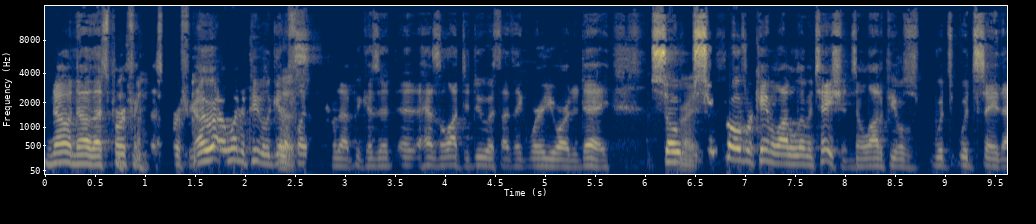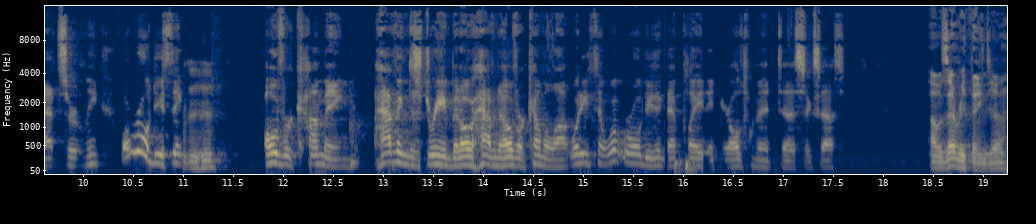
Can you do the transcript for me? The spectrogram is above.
no, no, that's perfect. That's perfect. I, I wanted people to get yes. a flavor for that because it, it, has a lot to do with I think where you are today. So, right. so you overcame a lot of limitations, and a lot of people would would say that certainly. What role do you think mm-hmm overcoming having this dream, but having to overcome a lot. What do you think? What role do you think that played in your ultimate uh, success? That was everything, Joe.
